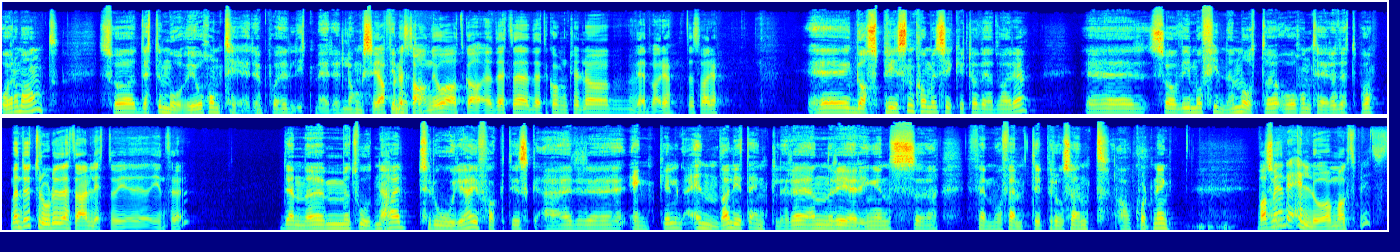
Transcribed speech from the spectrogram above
år om annet. Så dette må vi jo håndtere på en litt mer langsiktig måte. Ja, for det sa han jo at dette, dette kommer til å vedvare, dessverre. Eh, gassprisen kommer sikkert til å vedvare. Eh, så vi må finne en måte å håndtere dette på. Men du tror du dette er lett å innføre? Denne metoden her tror jeg faktisk er eh, enkel, enda litt enklere enn regjeringens 55% avkortning. Hva mener LO om makspris?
